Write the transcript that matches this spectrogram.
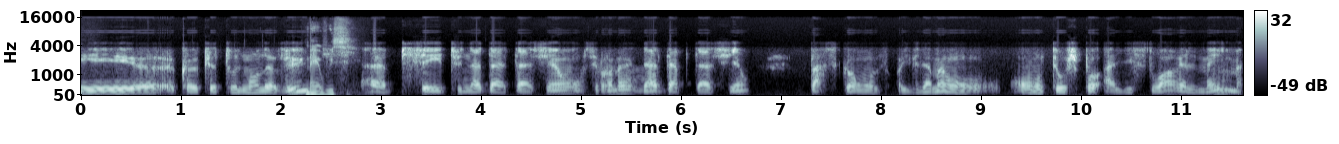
et euh, que, que tout le monde a vu. Ben oui. C'est une adaptation, c'est vraiment une adaptation parce qu'on, évidemment, on, on touche pas à l'histoire elle-même,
